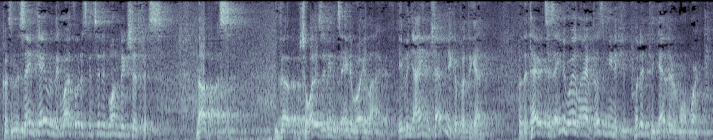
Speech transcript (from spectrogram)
Because in the same keli, the Gemara thought it's considered one big shittus. Navas, the, so what does it mean? It's a royal life. Even Yayin and Shemin you could put together. But the Teretz says, Ein Roy La'ariv doesn't mean if you put it together it won't work.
